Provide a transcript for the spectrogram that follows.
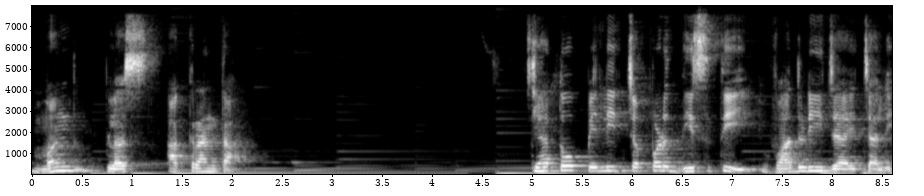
મંદ પ્લસ આક્રાંતા. ત્યાં તો પેલી ચપળ દિશતી વાદળી જાય ચાલી.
